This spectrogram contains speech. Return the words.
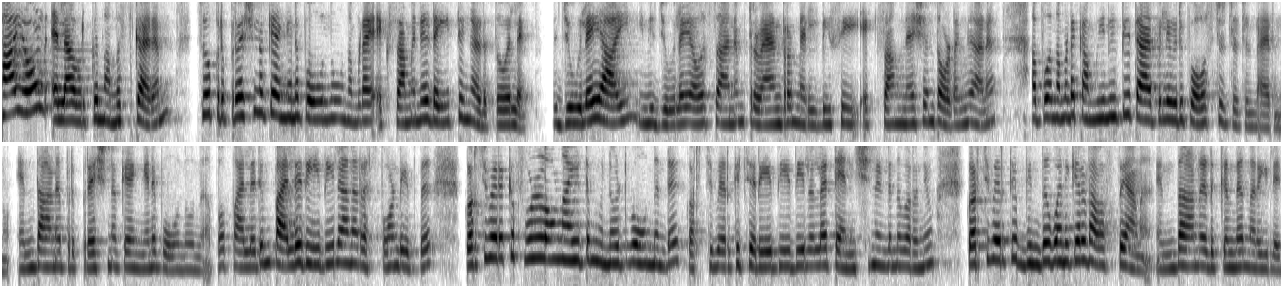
ഹായ് ഓൾ എല്ലാവർക്കും നമസ്കാരം. സോ പ്രിപ്പറേഷനൊക്കെ എങ്ങനെ പോകുന്നു? നമ്മുടെ എക്സാമിന്റെ ഡേറ്റിംഗ് അടുത്തു അല്ലേ? ജൂലൈ ആയി ഇനി ജൂലൈ അവസാനം Trivandrum L D C examination തുടങ്ങുകയാണ്. അപ്പോൾ നമ്മുടെ കമ്മ്യൂണിറ്റി ടാപ്പിൽ ഒരു പോസ്റ്റ് ഇട്ടിട്ടുണ്ടായിരുന്നു. എന്താണ് പ്രിപ്പറേഷനൊക്കെ എങ്ങനെ പോകുന്നു എന്ന് അപ്പോൾ പലരും പല രീതിയിലാണ് റെസ്പോണ്ട് ചെയ്തത്. കുറച്ച് പേരൊക്കെ ഫുൾ ഓൺ ആയിട്ട് മുന്നോട്ട് പോകുന്നുണ്ട്. കുറച്ച് പേർക്ക് ചെറിയ രീതിയിലുള്ള ടെൻഷൻ ഉണ്ടെന്ന് പറഞ്ഞു. കുറച്ച് പേർക്ക് ബിന്ദു പണിക്കരുടെ അവസ്ഥയാണ്. എന്താണ് എടുക്കേണ്ടതെന്ന് അറിയില്ല.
